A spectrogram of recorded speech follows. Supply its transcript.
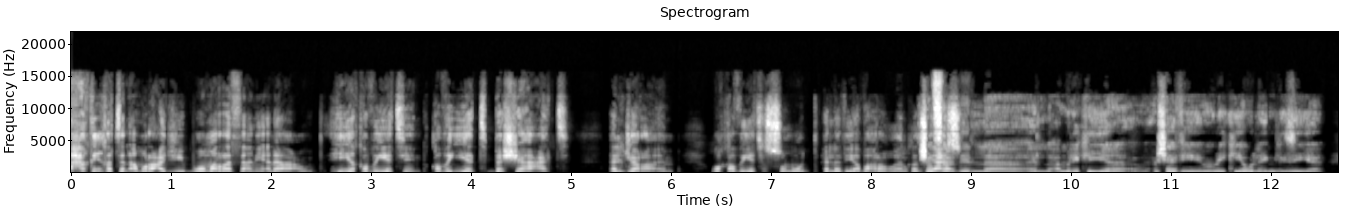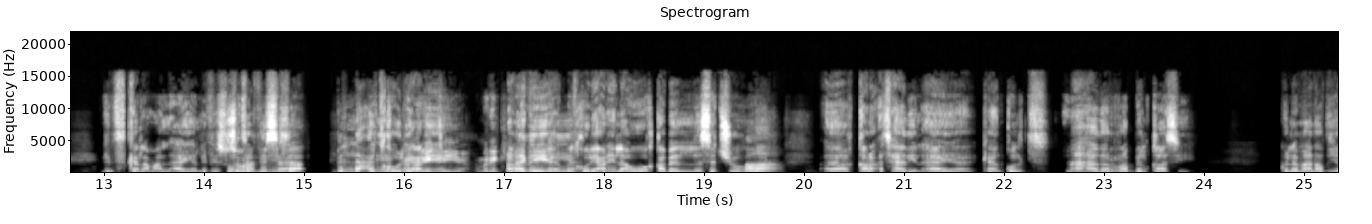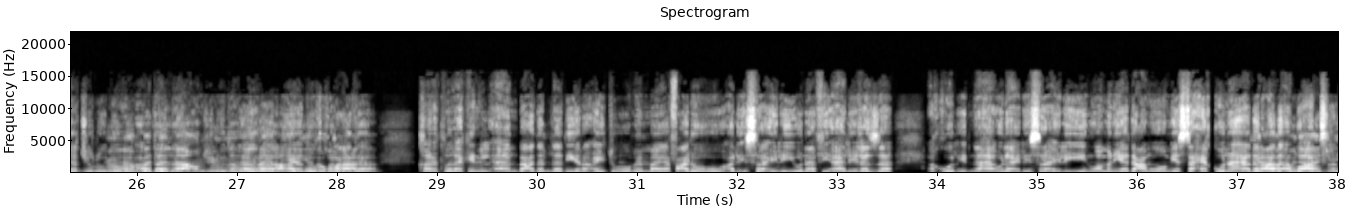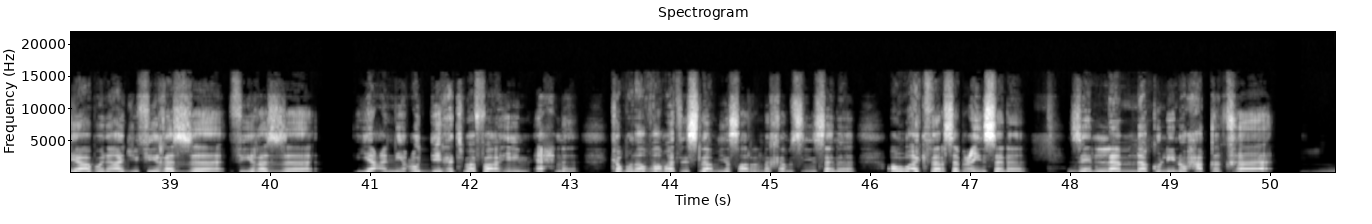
حقيقة أمر عجيب ومرة ثانية أنا أعود. هي قضيتين قضية بشاعة الجرائم وقضية الصمود الذي أظهره الغزو شوف يعني هذه الأمريكية مش هي الأمريكية ولا الإنجليزية اللي بتتكلم عن الآية اللي في سورة, سورة النساء, النساء. بالله عليك. بتقول يعني أمريكية أمريكية, أمريكية. بتقول يعني لو قبل ست شهور آه. آه قرأت هذه الآية كان قلت ما هذا الرب القاسي؟ كلما نضجت جلودهم بدلناهم جلودا غيرها ليذوقوا العذاب. قالت ولكن الآن بعد الذي رأيته مما يفعله الإسرائيليون في أهل غزة أقول إن هؤلاء الإسرائيليين ومن يدعمهم يستحقون هذا يا العذاب بناجي وأكثر. يا بناجي في غزة في غزة يعني عدلت مفاهيم إحنا كمنظمات إسلامية صار لنا 50 سنة أو أكثر 70 سنة. زين لم نكن لنحققها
